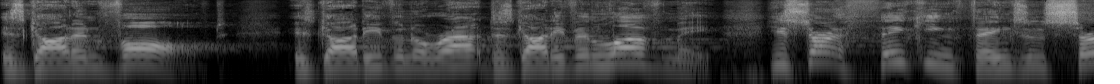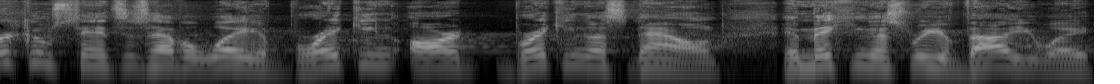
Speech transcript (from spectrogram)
Is God involved? Is God even around? Does God even love me? You start thinking things, and circumstances have a way of breaking, our, breaking us down and making us reevaluate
